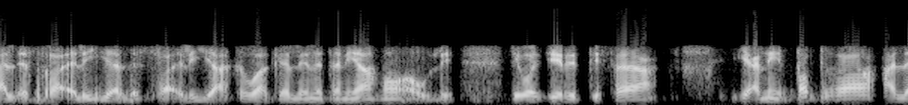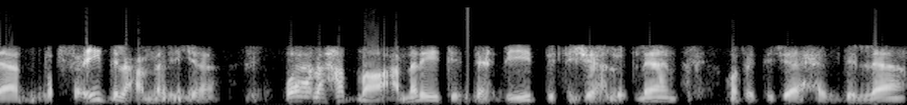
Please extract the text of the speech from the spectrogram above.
الإسرائيلية الإسرائيلية سواء كان لنتنياهو أو لوزير الدفاع يعني تطغى على تصعيد العملية. ولاحظنا عملية التهديد باتجاه لبنان وباتجاه حزب الله.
